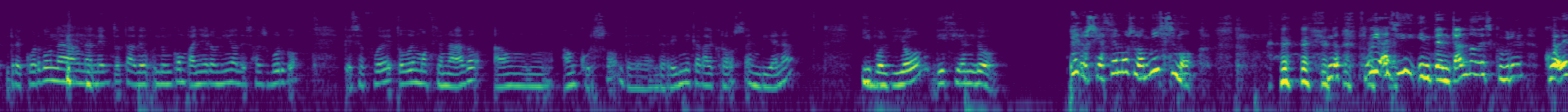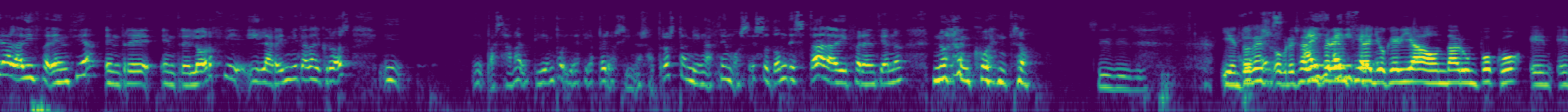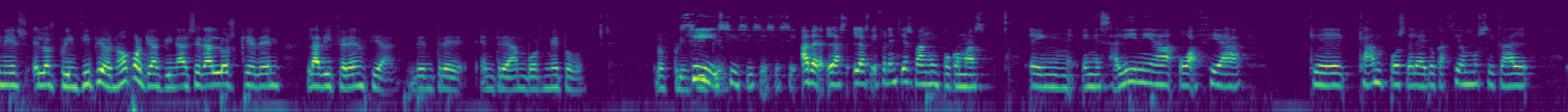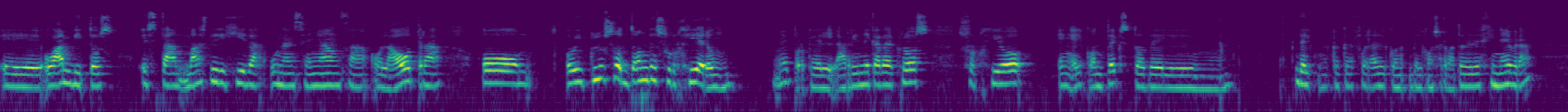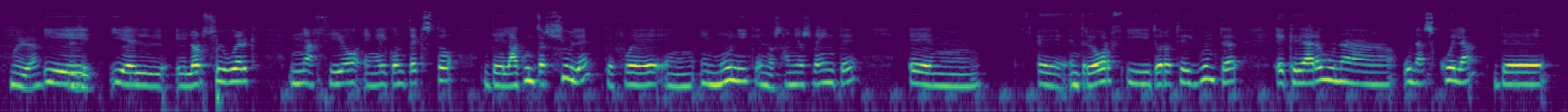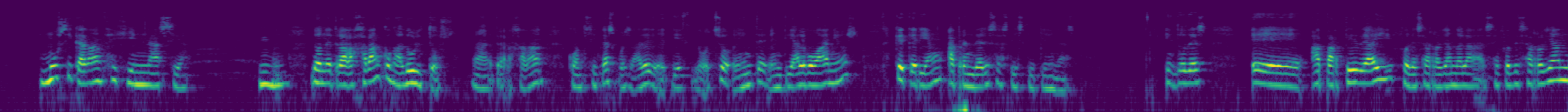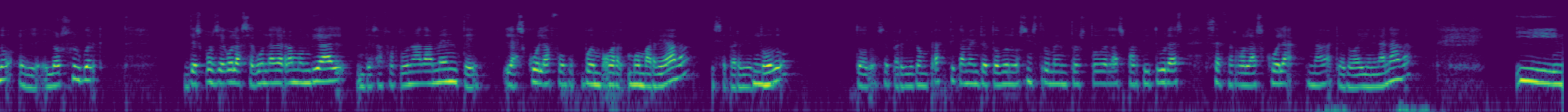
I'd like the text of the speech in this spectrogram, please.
recuerdo una, anécdota de, un compañero mío de Salzburgo que se fue todo emocionado a un, a un curso de, de rítmica Dalcross en Viena y volvió diciendo, pero si hacemos lo mismo. fui allí intentando descubrir cuál era la diferencia entre, entre el Orff y, la rítmica del cross y, pasaba el tiempo y yo decía, pero si nosotros también hacemos eso, ¿dónde está la diferencia? No, no la encuentro. Sí, sí, sí. Y entonces, sobre esa diferencia, yo quería ahondar un poco en, en, los principios, ¿no? Porque al final serán los que den la diferencia de entre, entre ambos métodos. Los principios. Sí, sí, sí, sí, sí. A ver, las, las diferencias van un poco más en, esa línea o hacia qué campos de la educación musical eh, o ámbitos está más dirigida una enseñanza o la otra, o, incluso dónde surgieron, ¿eh? porque la rítmica del cross surgió en el contexto del, del creo que fuera del, Conservatorio de Ginebra, Muy bien. Y, Sí, sí. y el, el Orschulwerk nació en el contexto de la Kunterschule, que fue en, en Múnich en los años 20. em, eh, entre Orff y Dorothee Günther, eh, crearon una, una escuela de música, danza y gimnasia donde trabajaban con adultos, trabajaban con chicas pues ya de 18, 20, 20 y algo años que querían aprender esas disciplinas. Entonces, eh, a partir de ahí fue desarrollando la- se fue desarrollando el, el Orschulwerk. Después llegó la Segunda Guerra Mundial. Desafortunadamente, la escuela fue bombar- bombardeada y se perdió todo. Todo, se perdieron prácticamente todos los instrumentos, todas las partituras, se cerró la escuela, nada, quedó ahí en la nada. Y,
